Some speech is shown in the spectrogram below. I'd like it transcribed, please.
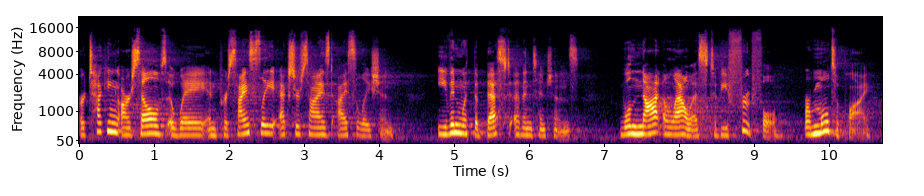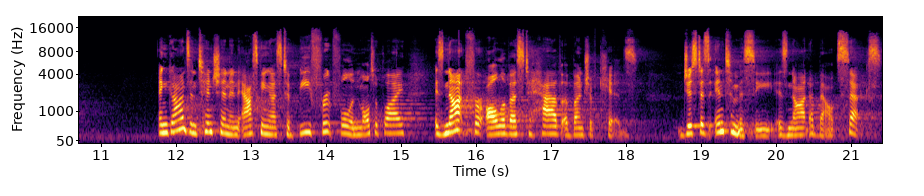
or tucking ourselves away in precisely exercised isolation, even with the best of intentions, will not allow us to be fruitful or multiply. And God's intention in asking us to be fruitful and multiply is not for all of us to have a bunch of kids, just as intimacy is not about sex.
